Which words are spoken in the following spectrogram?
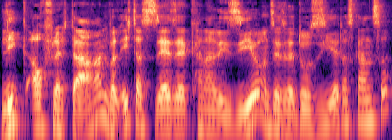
Liegt auch vielleicht daran, weil ich das sehr, sehr kanalisiere und sehr, sehr dosiere, das Ganze.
